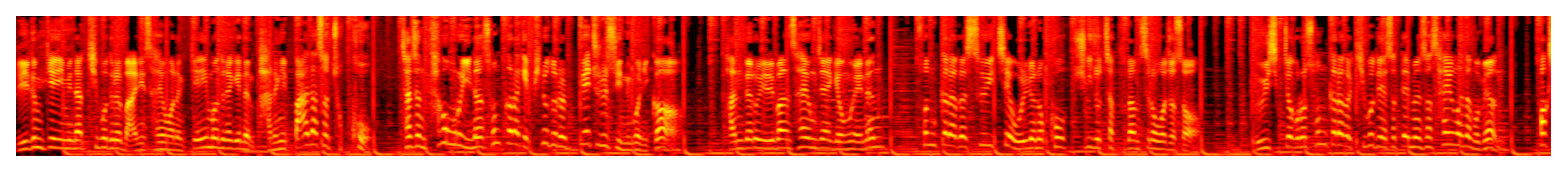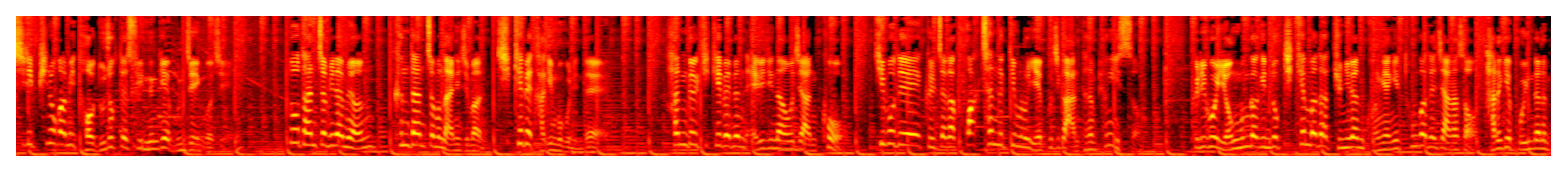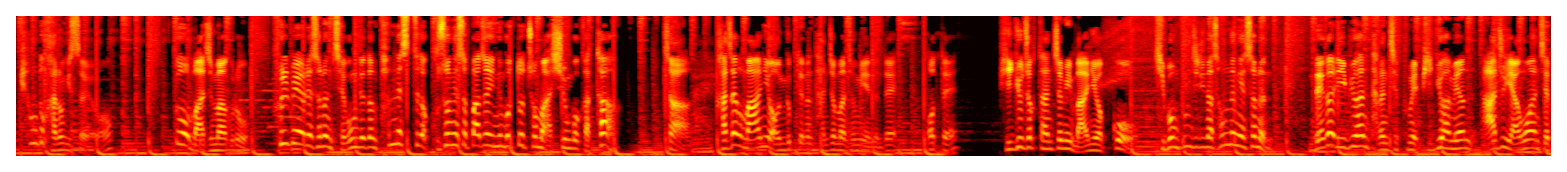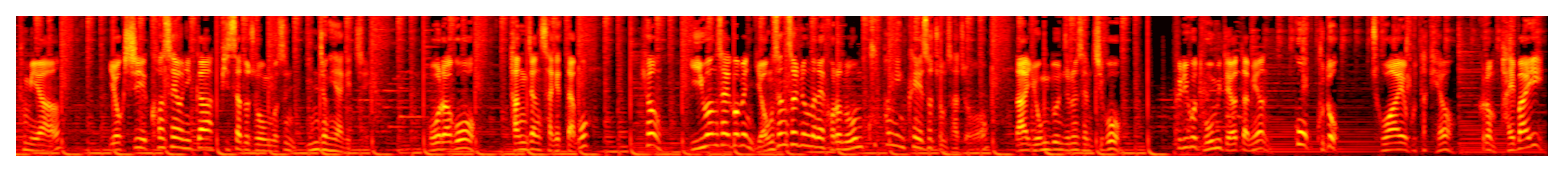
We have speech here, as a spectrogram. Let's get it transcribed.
리듬 게임이나 키보드를 많이 사용하는 게이머들에게는 반응이 빨라서 좋고 잦은 타공으로 인한 손가락의 피로도를 꽤 줄일 수 있는 거니까 반대로 일반 사용자의 경우에는 손가락을 스위치에 올려놓고 쉬기조차 부담스러워져서 의식적으로 손가락을 키보드에서 떼면서 사용하다 보면 확실히 피로감이 더 누적될 수 있는 게 문제인 거지. 또 단점이라면 큰 단점은 아니지만 키캡의 각인 부분인데 한글 키캡에는 LED 나오지 않고 키보드에 글자가 꽉 찬 느낌으로 예쁘지가 않다는 평이 있어. 그리고 영문 각인도 키캡마다 균일한 광량이 통과되지 않아서 다르게 보인다는 평도 간혹 있어요. 또 마지막으로 풀배열에서는 제공되던 팜레스트가 구성에서 빠져 있는 것도 좀 아쉬운 것 같아. 자, 가장 많이 언급되는 단점만 정리했는데 어때? 비교적 단점이 많이 없고 기본 품질이나 성능에서는 내가 리뷰한 다른 제품에 비교하면 아주 양호한 제품이야. 역시 커세어니까 비싸도 좋은 것은 인정해야겠지. 뭐라고? 당장 사겠다고? 형, 이왕 살 거면 영상 설명란에 걸어놓은 쿠팡 링크에서 좀 사줘. 나 용돈 주는 셈 치고. 그리고 도움이 되었다면 꼭 구독, 좋아요 부탁해요. 그럼 바이바이!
